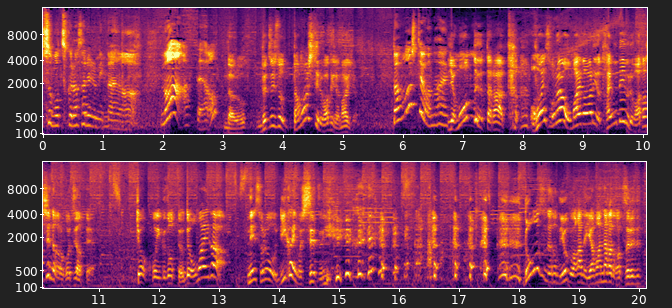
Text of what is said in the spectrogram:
壺作らされるみたいなのはあったよ。だろ別にそう騙してるわけじゃないじゃん。騙してはない。いやもっと言ったらたお前それはお前が悪いよ。タイムテーブル渡してんだからこっちだって。じゃあここ行くぞって。でお前がねそれを理解もせずに。どうすんだよそんなよくわかんない山の中とか連れてっ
